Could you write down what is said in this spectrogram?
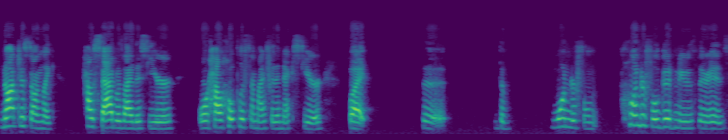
not just on like how sad was i this year or how hopeless am i for the next year but the the wonderful wonderful good news there is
